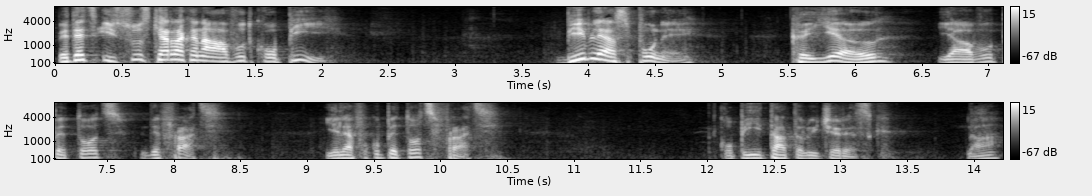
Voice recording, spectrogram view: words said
Vedeți, Iisus, chiar dacă n-a avut copii, Biblia spune că El i-a avut pe toți de frați. El i-a făcut pe toți frați. Copiii Tatălui Ceresc. Da?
